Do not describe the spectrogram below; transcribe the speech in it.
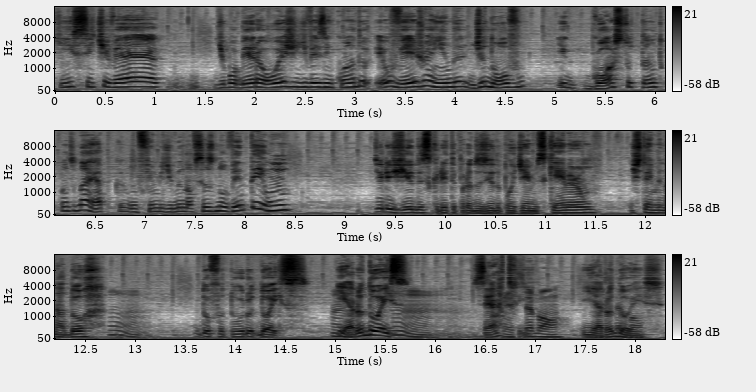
que se tiver de bobeira hoje, de vez em quando, eu vejo ainda de novo e gosto tanto quanto na época. Um filme de 1991, dirigido, escrito e produzido por James Cameron, Exterminador do Futuro 2. E era o 2, certo? Esse é bom. E era o Esse é 2.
